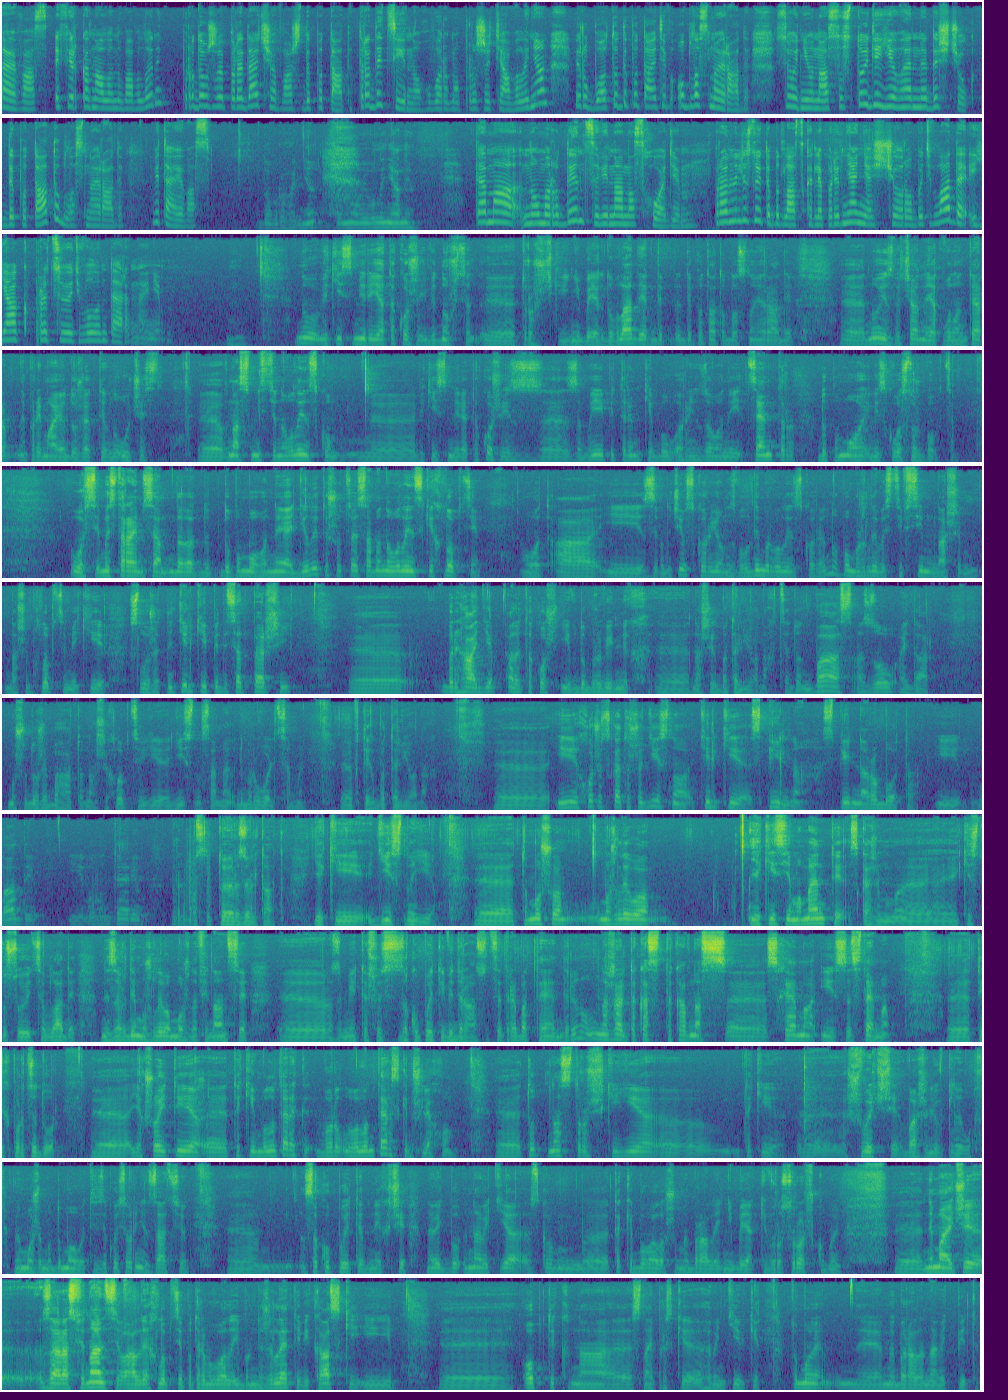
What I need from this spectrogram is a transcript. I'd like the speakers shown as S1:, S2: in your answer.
S1: Вітаю вас. Ефір каналу Нова Волинь продовжує передача Ваш депутат. Традиційно говоримо про життя волинян і роботу депутатів обласної ради. Сьогодні у нас у студії Євген Недещук, депутат обласної ради. Вітаю вас.
S2: Доброго дня, шановні волиняни.
S1: Тема номер один це війна на сході. Проаналізуйте, будь ласка, для порівняння, що робить влада і як працюють волонтери нині.
S2: Ну, в якійсь мірі я також і відношуся е, трошечки ніби як до влади, як депутат обласної ради. Е, ну і звичайно, як волонтер приймаю дуже активну участь. Е, в нас в місті Новолинську е, в якійсь мірі також із за моєї підтримки був організований центр допомоги військовослужбовцям. Ось і ми стараємося надати допомогу не ділити, що це саме новолинські хлопці, от, а і з Іваничівського району, з Володимир Волинського району, ну, по можливості всім нашим, нашим хлопцям, які служать не тільки в 51-й е, бригаді, але також і в добровільних е, наших батальйонах. Це Донбас, Азов, Айдар. Тому що дуже багато наших хлопців є дійсно саме добровольцями е, в тих батальйонах. Е, І хочу сказати, що дійсно тільки спільна, спільна робота і влади, і волонтерів приносить той результат, який дійсно є. Е, Тому що, можливо, Якісь є моменти, скажімо, е, які стосуються влади, не завжди можливо можна фінанси е, розумієте, щось закупити відразу. Це треба тендери. Ну, на жаль, така, така в нас е, схема і система тих процедур. Якщо йти таким волонтерським шляхом, тут в нас трошки є такі швидші важелі впливу. Ми можемо домовитися з якоюсь організацією, закупити в них. Чи навіть навіть я скажу, е, таке бувало, що ми брали ніби як і в розсрочку. Ми е, не маючи зараз фінансів, але хлопці потребували і бронежилетів, і каски, і е, оптик на е, снайперські гвинтівки. Тому ми брали навіть під,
